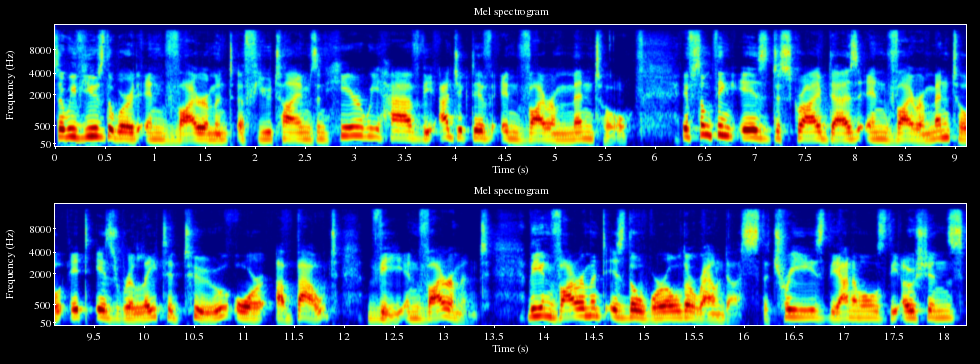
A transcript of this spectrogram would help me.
So we've used the word environment a few times, and here we have the adjective environmental. If something is described as environmental, it is related to or about the environment. The environment is the world around us, the trees, the animals, the oceans.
